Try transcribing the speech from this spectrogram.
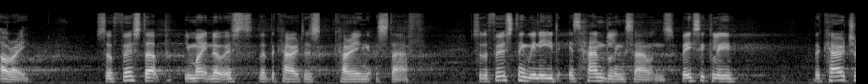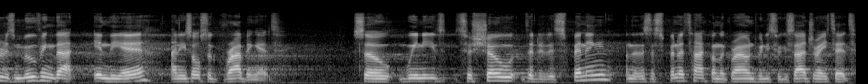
All right. So first up, you might notice that the character is carrying a staff. So the first thing we need is handling sounds. Basically, the character is moving that in the air, and he's also grabbing it. So we need to show that it is spinning, and that there's a spin attack on the ground. We need to exaggerate it,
